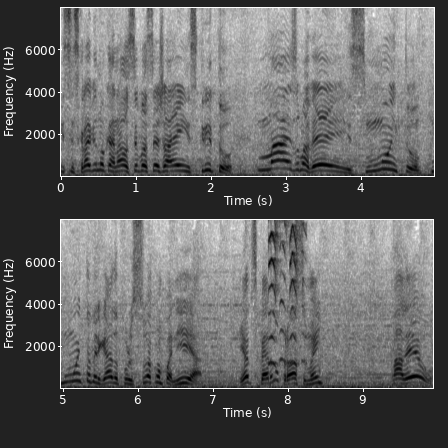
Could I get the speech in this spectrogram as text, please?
e se inscreve no canal. Se você já é inscrito, mais uma vez, muito, muito obrigado por sua companhia. Eu te espero no próximo, hein? Valeu!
